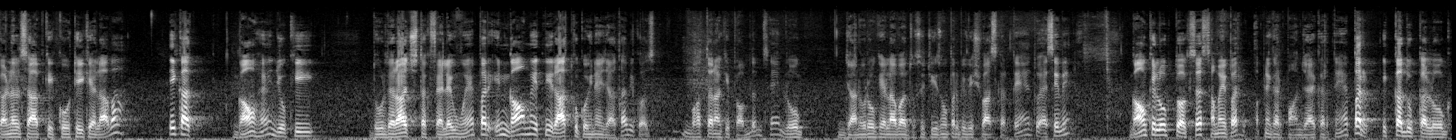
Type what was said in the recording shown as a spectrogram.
कर्नल साहब की कोठी के अलावा एक गाँव है जो कि दूर दराज तक फैले हुए हैं, पर इन गाँव में इतनी रात को कोई नहीं जाता बिकॉज़ बहुत तरह की प्रॉब्लम्स हैं। लोग, जानवरों के अलावा दूसरी चीज़ों पर भी विश्वास करते हैं तो ऐसे में गाँव के लोग तो अक्सर समय पर अपने घर पहुँच जाया करते हैं, पर इक्का दुक्का लोग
